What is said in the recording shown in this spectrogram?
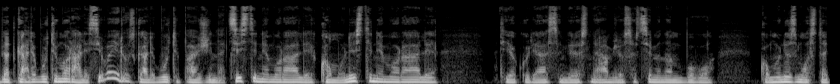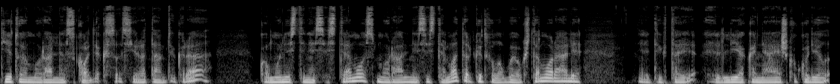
bet gali būti moralės įvairios, gali būti, pavyzdžiui, nacistinė moralė, komunistinė moralė, tie, kurie esame vyresnio amžiaus, atsimenam, buvo komunizmo statytojo moralinis kodeksas, yra tam tikra komunistinės sistemos, moralinė sistema, tarp kitko labai aukšta moralė, tik tai lieka neaišku, kodėl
